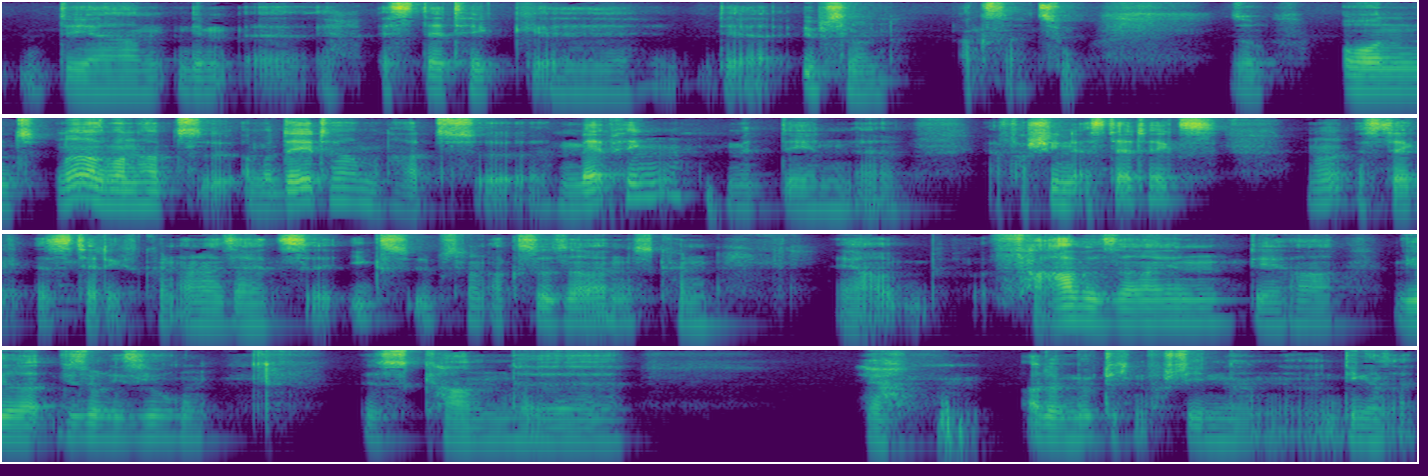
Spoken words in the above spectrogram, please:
der, dem äh, Ästhetik äh, der y-Achse zu. So. Und ne, also man hat äh, einmal Data, man hat äh, Mapping mit den äh, ja, verschiedene Aesthetics. Ne? Aesthetics können einerseits äh, XY-Achse sein, es können ja, Farbe sein der Visualisierung, es kann äh, ja, alle möglichen verschiedenen äh, Dinge sein.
